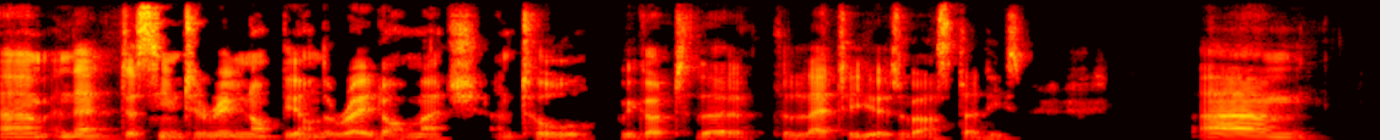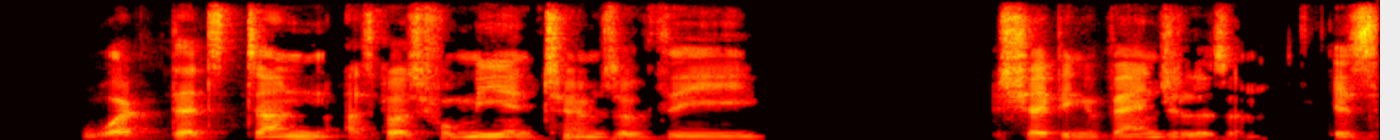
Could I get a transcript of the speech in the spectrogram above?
Um, and that just seemed to really not be on the radar much until we got to the, the latter years of our studies. Um, what that's done, I suppose, for me in terms of the shaping evangelism is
